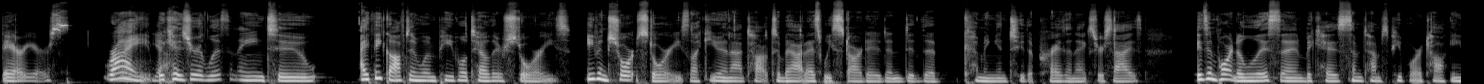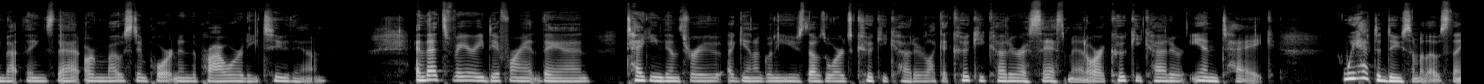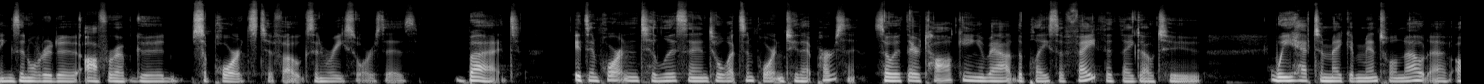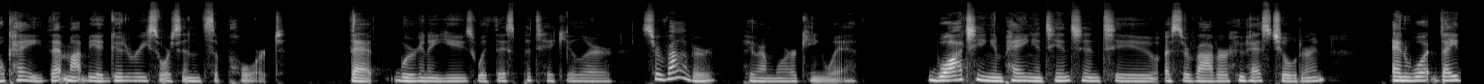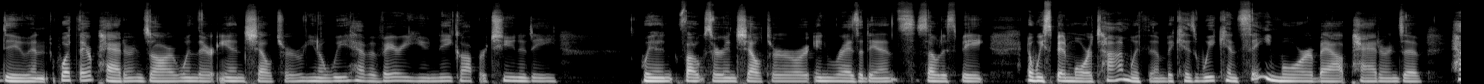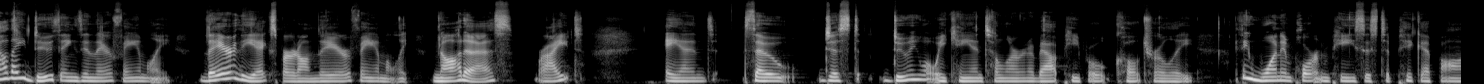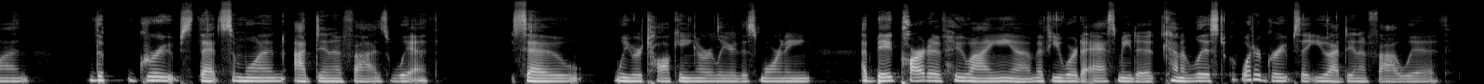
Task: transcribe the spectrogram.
barriers. Right. Yeah. Because you're listening to, I think often when people tell their stories, even short stories like you and I talked about as we started and did the coming into the present exercise, it's important to listen because sometimes people are talking about things that are most important and the priority to them. And that's very different than taking them through, again, I'm going to use those words cookie cutter, like a cookie cutter assessment or a cookie cutter intake. We have to do some of those things in order to offer up good supports to folks and resources. But it's important to listen to what's important to that person. So if they're talking about the place of faith that they go to, we have to make a mental note of okay, that might be a good resource and support that we're going to use with this particular survivor who I'm working with. Watching and paying attention to a survivor who has children and what they do and what their patterns are when they're in shelter. You know, we have a very unique opportunity when folks are in shelter or in residence, so to speak, and we spend more time with them because we can see more about patterns of how they do things in their family. They're the expert on their family, not us, right? And so just doing what we can to learn about people culturally. I think one important piece is to pick up on the groups that someone identifies with. So we were talking earlier this morning. A big part of who I am, if you were to ask me to kind of list what are groups that you identify with,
